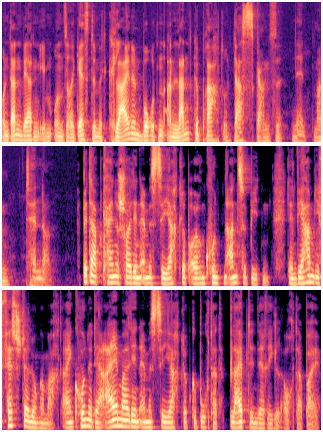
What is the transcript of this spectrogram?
und dann werden eben unsere Gäste mit kleinen Booten an Land gebracht und das Ganze nennt man Tendern. Bitte habt keine Scheu, den MSC Yachtclub euren Kunden anzubieten. Denn wir haben die Feststellung gemacht, ein Kunde, der einmal den MSC Yachtclub gebucht hat, bleibt in der Regel auch dabei.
